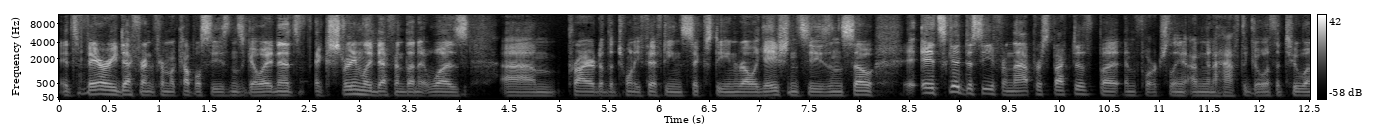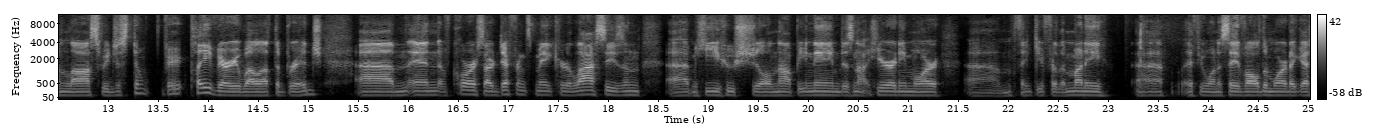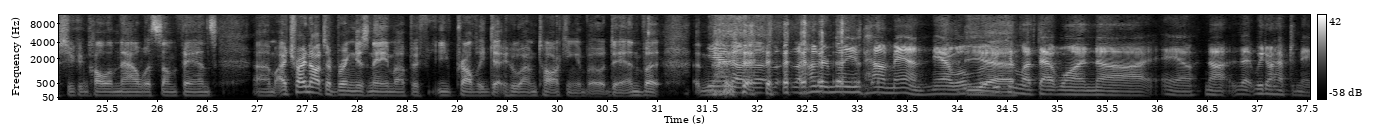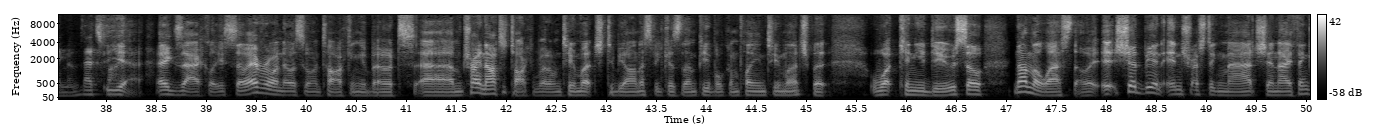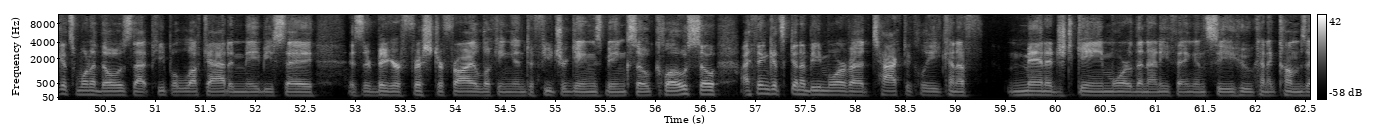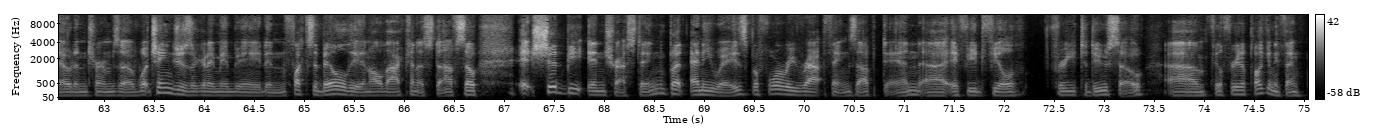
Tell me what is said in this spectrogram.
it's very different from a couple seasons ago, and it's extremely different than it was um, prior to the 2015-16 relegation season. So it's good to see from that perspective. But unfortunately, I'm going to have to go with a 2-1 loss. We just don't very, play very well at the bridge, um, and of course, our difference maker last season, um, he who shall not be named, is not here anymore. Um, thank you for the money Uh, if you want to say Voldemort, I guess you can call him now with some fans. Um, I try not to bring his name up if you probably get who I'm talking about, Dan. But yeah, the, the, the hundred million pound man. Yeah, well, yeah. we can let that one. Uh, you know, not that we don't have to name him. That's fine. Yeah, exactly. So everyone knows who I'm talking about. Um, try not to talk about him too much, to be honest, because then people complain too much. But what can you do? So nonetheless, though, it, it should be an interesting match, and I think it's one of those that people look at and maybe say, "Is there bigger fish to fry?" Looking into future games being so close. So I think it's going to be more of a tactically kind of managed game more than anything and see who kind of comes out in terms of what changes are going to be made and flexibility and all that kind of stuff. So it should be interesting. But, anyways, before we wrap things up, Dan, uh, if you'd feel free to do so, um, feel free to plug anything.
